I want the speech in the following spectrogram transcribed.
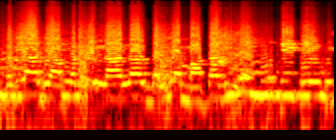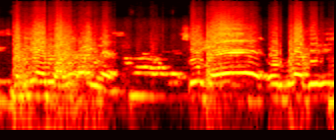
ਵਧੀਆ ਅਧਿਆਪਕ ਦੇ ਨਾਲ ਨਾਲ ਵਧੀਆ ਮਾਤਾ ਵੀ ਹੈ। ਵਧੀਆ ਬਾਈ ਵੀ ਹੈ। ਸੋ ਮੈਂ ਉਰਦੁਆ ਦੇਵੀ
